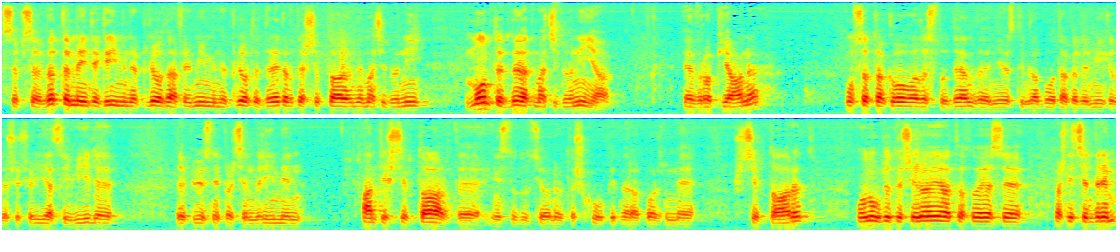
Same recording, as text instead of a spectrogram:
sepse vetëm me integrimin e plotë dhe afirmimin e plotë të të drejtave të shqiptarëve në Maqedoni mund të bëhet Maqedonia evropiane. Unë sot takova dhe studentë dhe njerëz nga bota akademike dhe shoqëria civile dhe pyesnin për qëndrimin antishqiptar të institucioneve të Shkupit në raport me shqiptarët. Unë nuk do të dëshiroja të thoja se është një qëndrim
